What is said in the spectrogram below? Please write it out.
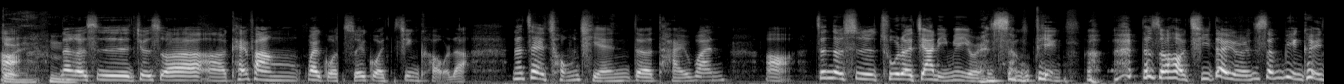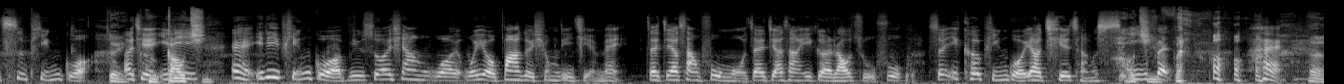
对，那个是就是说呃，开放外国水果进口了。那在从前的台湾。啊，真的是除了家里面有人生病，那时候好期待有人生病可以吃苹果，对，而且一粒哎一粒苹果，比如说像我我有八个兄弟姐妹。再加上父母，再加上一个老祖父，所以一颗苹果要切成十一份。嗨，嗯，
